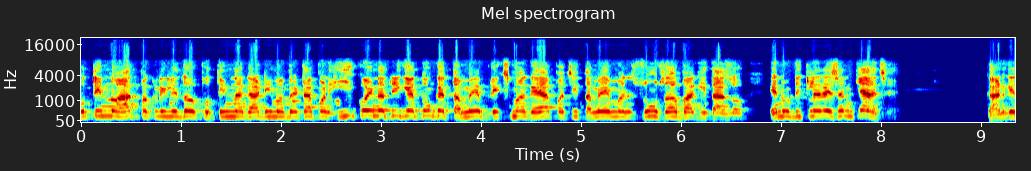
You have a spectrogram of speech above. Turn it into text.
પુતિનનો હાથ પકડી લીધો, પુતિનના ગાડીમાં બેઠા, પણ ઈ કોઈ નથી કહેતું કે તમે બ્રિક્સમાં ગયા પછી તમે શું સહભાગી થશો? એનું ડિક્લેરેશન ક્યાં છે? કારણ કે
